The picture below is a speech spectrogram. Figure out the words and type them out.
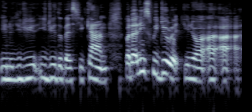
you know you do you do the best you can. But at least we do it you know I, I,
